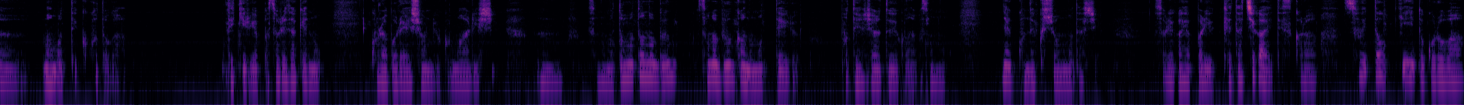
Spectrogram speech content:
うん、守っていくことができる。やっぱそれだけのコラボレーション力もありし、うん、そのもともとの文その文化の持っているポテンシャルというかなんかそのねコネクションもだしそれがやっぱり桁違いですからそういった大きいところは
